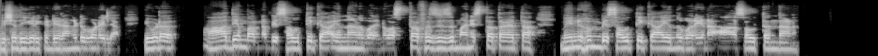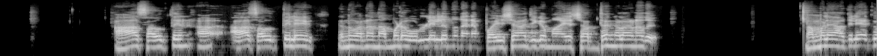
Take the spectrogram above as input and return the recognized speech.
വിശദീകരിക്കേണ്ടി വരും. അങ്ങോട്ട് പോണില്ല. ഇവിടെ ആദ്യം പറഞ്ഞ ബി സൗത്തിക്ക എന്നാണ് പറയുന്നത്. വസ്തഫിസ് മനിസ്തത്ത മിൻഹും ബി സൗത്തിക്ക എന്ന് പറയുന്ന ആ സൗത്ത് എന്താണ്? ആ സൗത്ത് ആ സൗത്തിലെ എന്ന് പറഞ്ഞാൽ നമ്മുടെ ഉള്ളിൽ നിന്ന് തന്നെ പൈശാചികമായ ശബ്ദങ്ങളാണത്. നമ്മളെ അതിലേക്ക്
